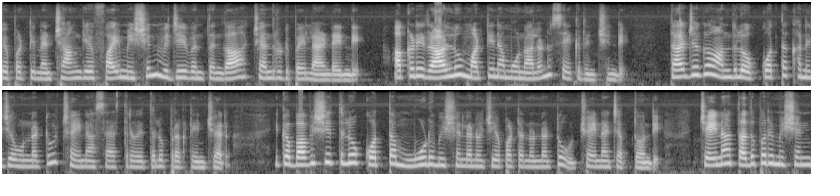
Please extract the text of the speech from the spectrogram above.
చేపట్టిన చాంగే ఫైవ్ మిషన్ విజయవంతంగా చంద్రుడిపై ల్యాండ్ అయింది అక్కడి రాళ్ళు మట్టి నమూనాలను సేకరించింది. తాజాగా అందులో కొత్త ఖనిజం ఉన్నట్టు చైనా శాస్త్రవేత్తలు ప్రకటించారు. ఇక భవిష్యత్తులో కొత్త మూడు మిషన్లను చేపట్టనున్నట్టు చైనా చెప్తోంది. చైనా తదుపరి మిషన్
